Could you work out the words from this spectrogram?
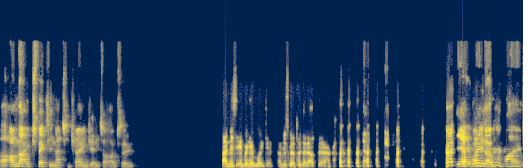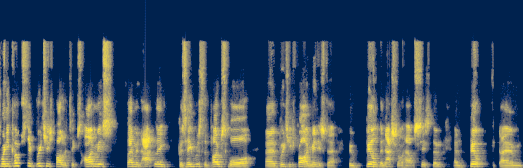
I'm not expecting that to change anytime soon. I miss Abraham Lincoln. I'm just going to put that out there. yeah, well, you know, when it comes to British politics, I miss Clement Attlee because he was the post-war uh, British Prime Minister who built the national health system and built um,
